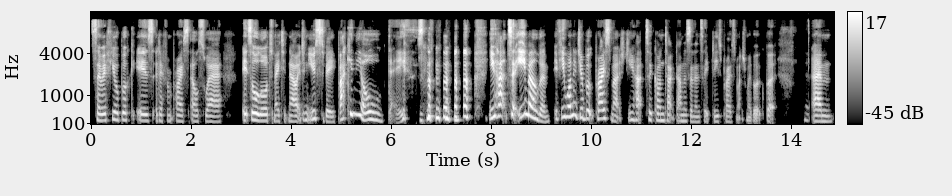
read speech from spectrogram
So if your book is a different price elsewhere, it's all automated now. It didn't used to be. Back in the old days, you had to email them. If you wanted your book price matched, you had to contact Amazon and say, please price match my book. But um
